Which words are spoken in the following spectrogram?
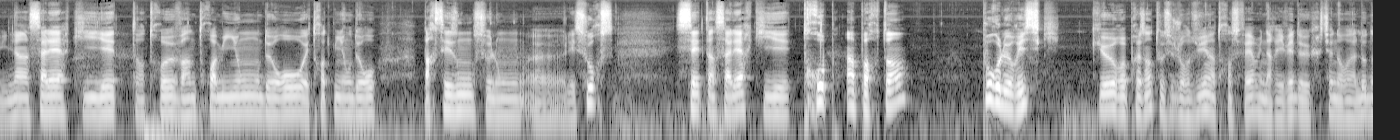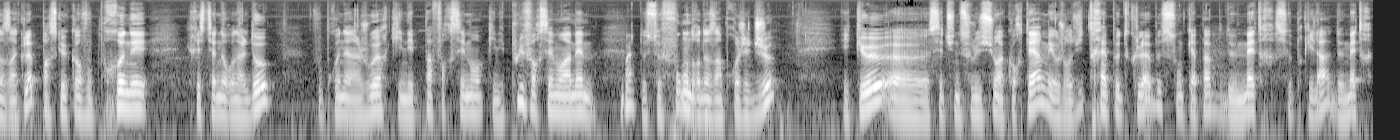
il a un salaire qui est entre 23 millions d'euros et 30 millions d'euros par saison selon euh, les sources. C'est un salaire qui est trop important pour le risque que représente aujourd'hui un transfert, une arrivée de Cristiano Ronaldo dans un club. Parce que quand vous prenez Cristiano Ronaldo, vous prenez un joueur qui n'est pas forcément, qui n'est plus forcément à même Ouais. de se fondre dans un projet de jeu et que euh, c'est une solution à court terme. Et aujourd'hui, très peu de clubs sont capables de mettre ce prix-là, de mettre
